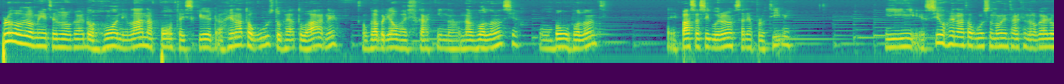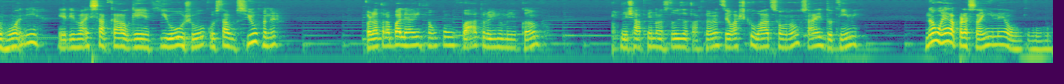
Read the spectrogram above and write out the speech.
Provavelmente no lugar do Rony, lá na ponta esquerda, Renato Augusto vai atuar, né? O Gabriel vai ficar aqui na, na volância, um bom volante é, passa a segurança né, para o time. E se o Renato Augusto não entrar aqui no lugar do Rony, ele vai sacar alguém aqui, ou o jogo, Gustavo Silva, né? Para trabalhar então com quatro aí no meio campo. Deixar apenas dois atacantes. Eu acho que o Watson não sai do time. Não era para sair, né? O, o,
